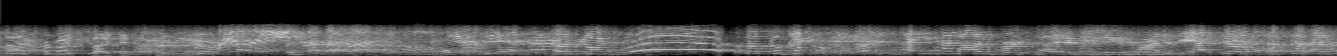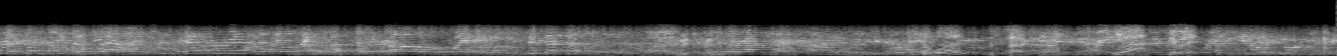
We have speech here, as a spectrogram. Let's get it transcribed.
If you didn't know, that was for my psychic experiment. Oh, wait. Which one? The what? The stack now? Yeah, do it.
